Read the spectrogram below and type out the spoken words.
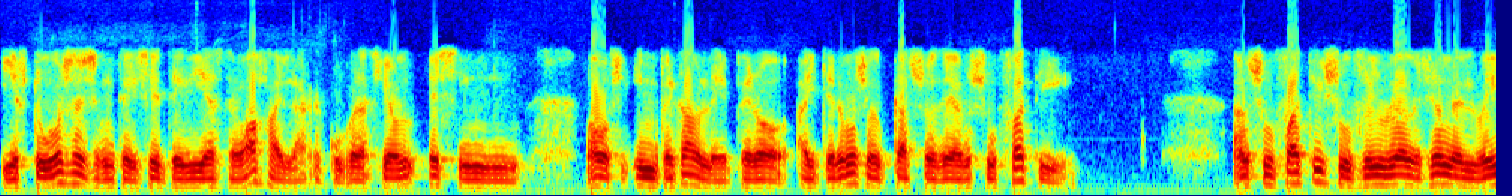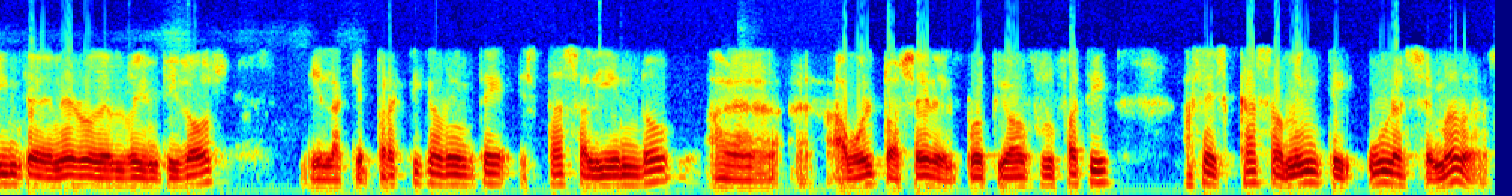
y estuvo 67 días de baja y la recuperación es vamos impecable, pero ahí tenemos el caso de Ansu Fati. Ansu Fati sufrió una lesión el 20 de enero del 22 de la que prácticamente está saliendo, ha vuelto a ser el propio Ansu Fati hace escasamente unas semanas.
